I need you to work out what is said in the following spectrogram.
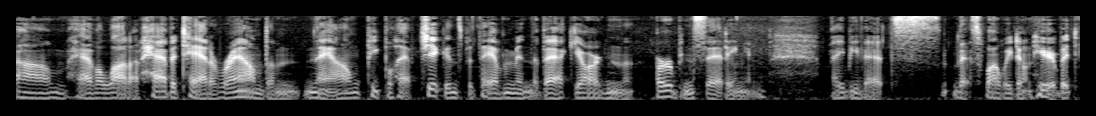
um, have a lot of habitat around them now. People have chickens but they have them in the backyard in the urban setting and maybe that's that's why we don't hear it. But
